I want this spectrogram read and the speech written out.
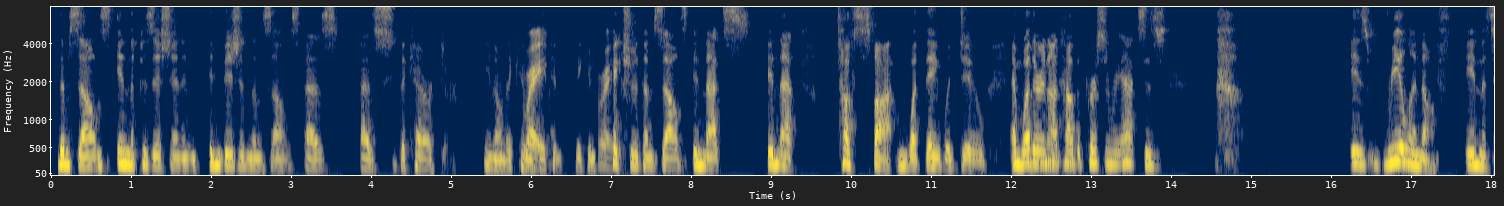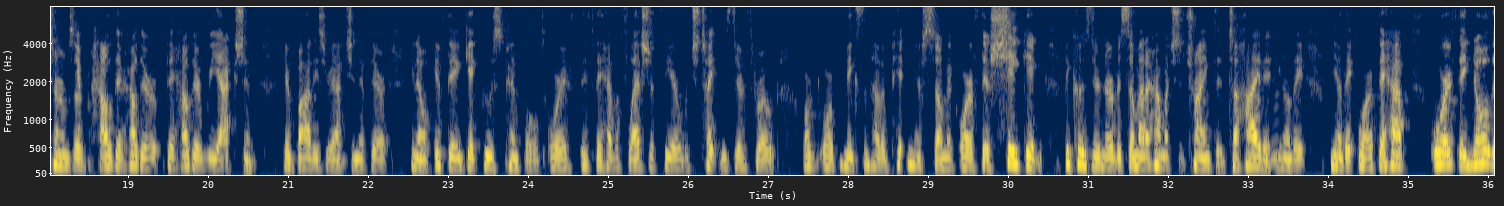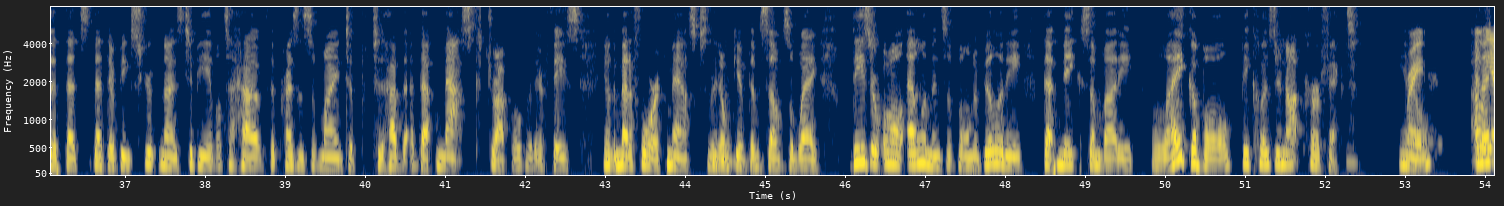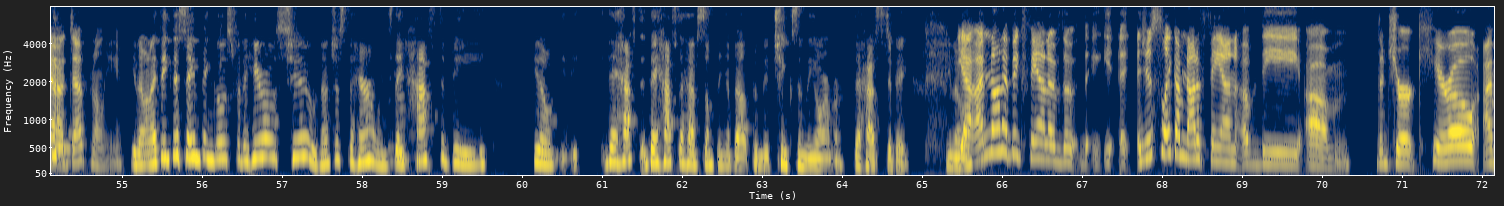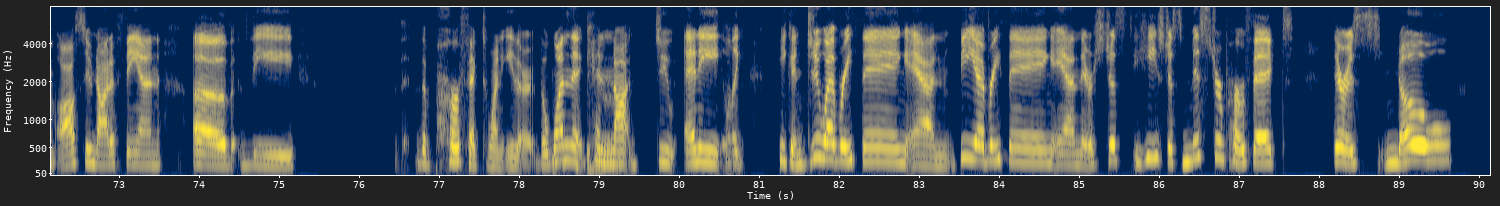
themselves in the position and envision themselves as as the character you know they can right. they can they can right. picture themselves in that in that tough spot and what they would do and whether or not mm-hmm. how the person reacts is is real enough in the terms of how their how their they, how their reaction their body's reaction if they're you know if they get goose pimpled or if, if they have a flash of fear which tightens their throat or or makes them have a pit in their stomach or if they're shaking because they're nervous no matter how much they're trying to, to hide it you know they you know they or if they have or if they know that that's that they're being scrutinized to be able to have the presence of mind to to have that, that mask drop over their face you know the metaphoric mask so they don't mm-hmm. give themselves away these are all elements of vulnerability that make somebody likable because they're not perfect you right. know? oh yeah think, definitely. You know and i think the same thing goes for the heroes too not just the heroines. Mm-hmm. they have to be you know they have to they have to have something about them the chinks in the armor. There has to be you know? Yeah i'm not a big fan of the, the just like i'm not a fan of the um the jerk hero. I'm also not a fan of the the perfect one either the one that cannot do any like he can do everything and be everything and there's just he's just Mr. Perfect. There is no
